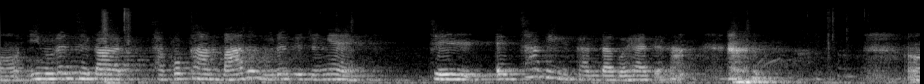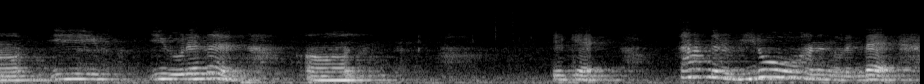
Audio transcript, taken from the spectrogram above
어, 이 노래는 제가 작곡한 많은 노래들 중에 제일 애착이 간다고 해야 되나? 어, 이, 이 노래는, 어, 이렇게 사람들을 위로하는 노래인데,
